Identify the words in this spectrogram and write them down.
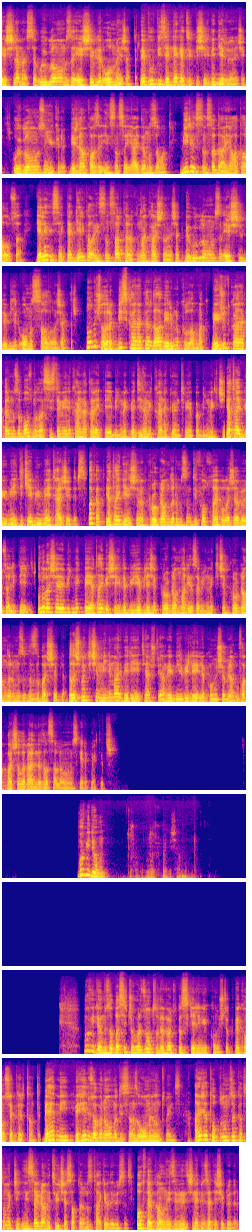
erişilemezse uygulamamızda erişilebilir olmayacaktır ve bu bize negatif bir şekilde geri dönecektir. Uygulamamızın yükünü birden fazla instance'a yaydığımız zaman bir instance'da dahi hata olsa gelen istekler geri kalan instance'lar tarafından karşılanacak ve uygulamamızın erişilebilir olması sağlanacaktır. Sonuç olarak biz kaynakları daha verimli kullanmak, mevcut kaynaklarımızı bozmadan sisteme yeni kaynaklar ekleyebilmek ve dinamik kaynak yönetimi yapabilmek için yatay büyümeyi dikey büyümeye tercih ederiz. Fakat yatay genişleme programlarımızın default sahip olacağı bir özellik değildir. Bunu başarabilmek ve yatay bir şekilde büyüyebilecek programlar yazabilmek için programlarımızı hızlı başlayabilen, çalışmak için minimal veriye ihtiyaç duyan ve birbirleriyle konuşabilen ufak parçalar halinde tasarlamamız gerekmektedir. Bu videom... Dur, onları şuna geçeceğim. Bu videomuzda basitçe horizontal ve vertical scaling'i konuştuk ve konseptleri tanıttık. Beğenmeyi ve henüz abone olmadıysanız olmayı unutmayınız. Ayrıca topluluğumuza katılmak için Instagram ve Twitch hesaplarımızı takip edebilirsiniz. Foxtel kanalını izlediğiniz için hepinize teşekkür ederim.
